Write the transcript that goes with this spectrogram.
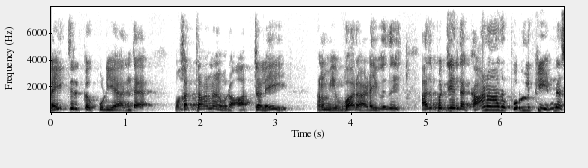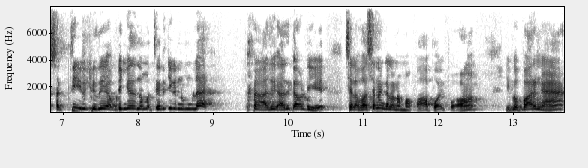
லைத்திருக்கக்கூடிய அந்த மகத்தான ஒரு ஆற்றலை நாம் எவ்வாறு அடைவது? அது பற்றி அந்த காணாத பொருளுக்கு என்ன சக்தி இருக்குது அப்படிங்கிறத நம்ம தெரிஞ்சுக்கணும்ல? அது அதுக்காண்டி சில வசனங்களை நம்ம பார்ப்போம் இப்போ. இப்போ பாருங்க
